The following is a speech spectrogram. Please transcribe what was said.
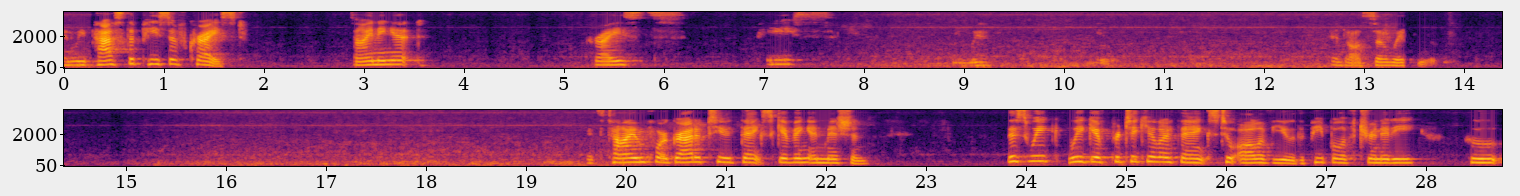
And we pass the peace of Christ, signing it Christ's peace be with you and also with you. It's time for gratitude, thanksgiving, and mission. This week, we give particular thanks to all of you, the people of Trinity, who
